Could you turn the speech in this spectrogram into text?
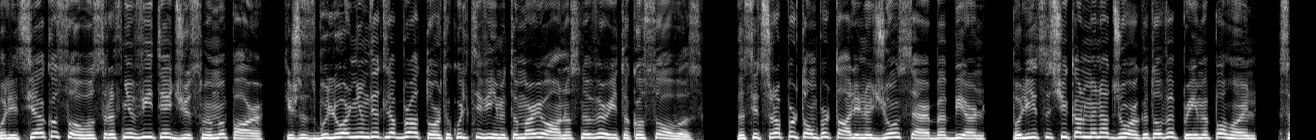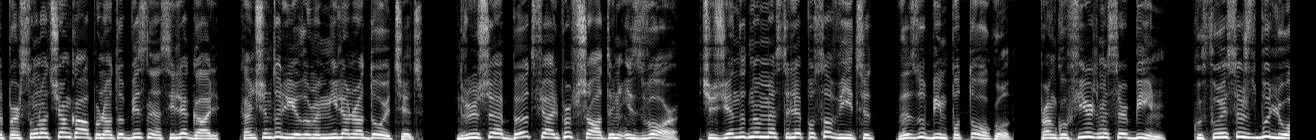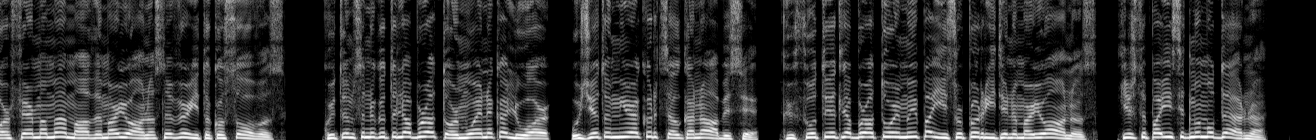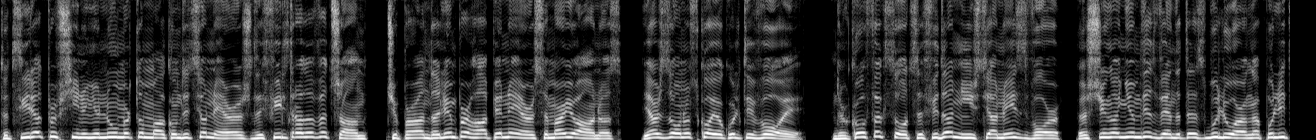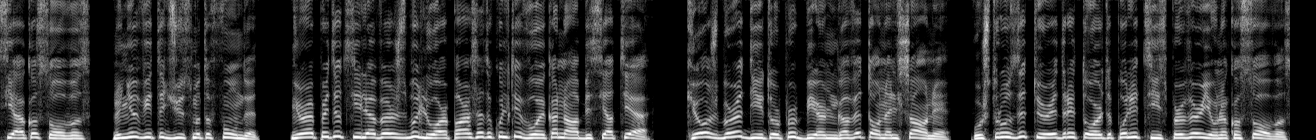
Policia e Kosovës rreth një viti e gjysme më parë kishte zbuluar njëmbëdhjetë laboratorë të kultivimit të marijuanës në veri të Kosovës dhe siç raporton portali në gjuhën serbe, BIRN, policët që i kanë menaxhuar këto veprime pohojnë se personat që janë kapur në atë biznes ilegal kanë qenë të lidhur me Milan Radoiçiç. Ndryshe, bëhet fjalë për fshatin Izvor, që gjendet në mes të Leposaviqit dhe Zubin Potokut, pranë kufirit me Serbinë, ku thuhet se është zbuluar ferma më e madhe e marijuanës në veri të Kosovës. Kujtojmë se në këtë laborator muajin e kaluar u gjetën mijëra kërcellë kanabisi. Ky thuhet të jetë laboratori më i pajisur për rritjen e marijuanës, kishte pajisjet më moderne, të cilat përfshijnë një numër të madh kondicionerësh dhe filtra të veçantë që parandalojnë përhapjen e erës së marijuanës jashtë zonës ku ajo kultivohej. Ndërkohë theksohet se fidanishtja në Izvor është një nga njëmbëdhjetë vendet e zbuluara nga Policia e Kosovës në një vit e gjysmë të fundit. njëra prej të cilave është zbuluar para se të kultivohej kanabisi atje. Kjo është bërë e ditur për BIRN nga Veton Elshani, ushtrues detyre i drejtorit të Policisë për Veriun e Kosovës.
